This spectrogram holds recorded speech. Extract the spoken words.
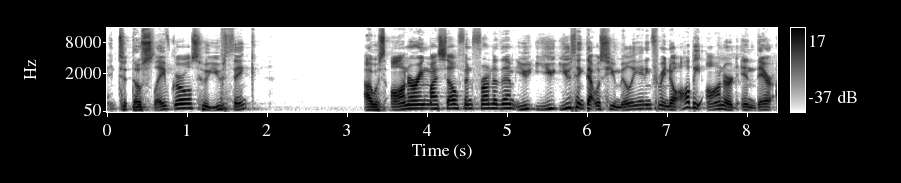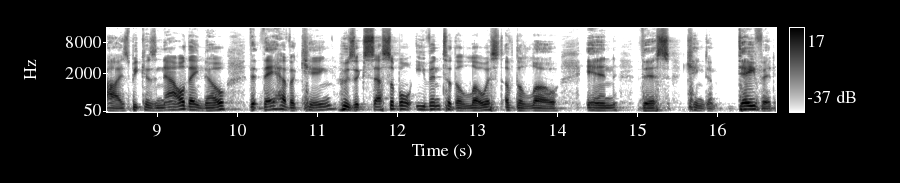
And to those slave girls who you think I was honoring myself in front of them, you, you, you think that was humiliating for me? No, I'll be honored in their eyes because now they know that they have a king who's accessible even to the lowest of the low in this kingdom. David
